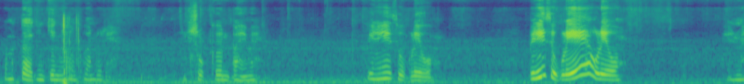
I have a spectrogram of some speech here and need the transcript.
แต่มันแตกจริงๆนะเพื่อนๆดูดิสุกเกินไปไหม ปีนี้สุกเร็ว ปีนี้สุกเร็วเร็ว เห็นไหม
